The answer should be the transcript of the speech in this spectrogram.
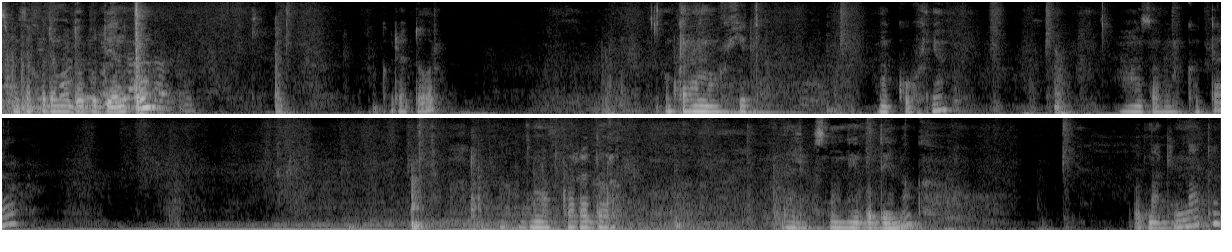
Зараз ми заходимо до будинку. Коридор. Окремо вхід на кухню. Газовий котел. Заходимо в коридор. Далі основний будинок. Одна кімната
